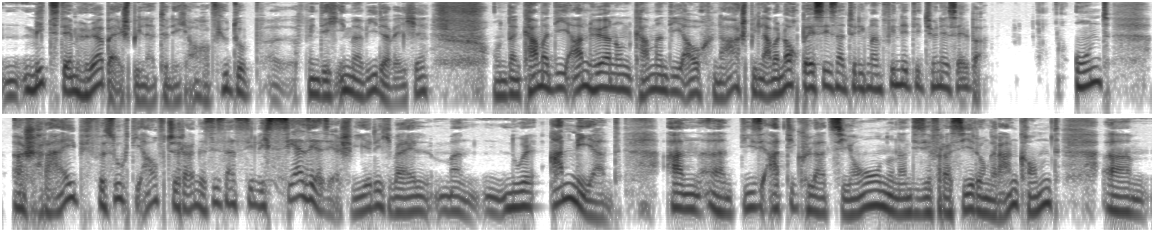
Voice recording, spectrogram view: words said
mit dem Hörbeispiel natürlich auch auf YouTube äh, finde ich immer wieder welche und dann kann man die anhören und kann man die auch nachspielen. Aber noch besser ist natürlich, man findet die Töne selber. Und äh, schreib, versuch die aufzuschreiben. Das ist natürlich sehr, sehr, sehr schwierig, weil man nur annähernd an äh, diese Artikulation und an diese Phrasierung rankommt. Ähm,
